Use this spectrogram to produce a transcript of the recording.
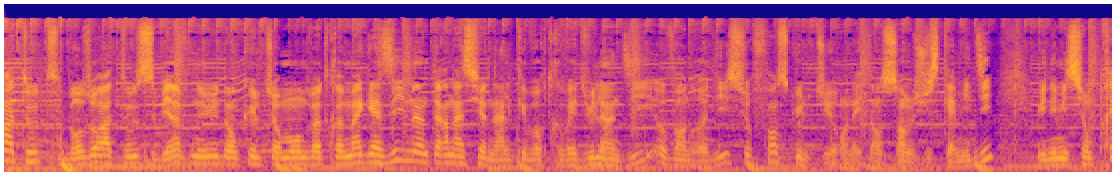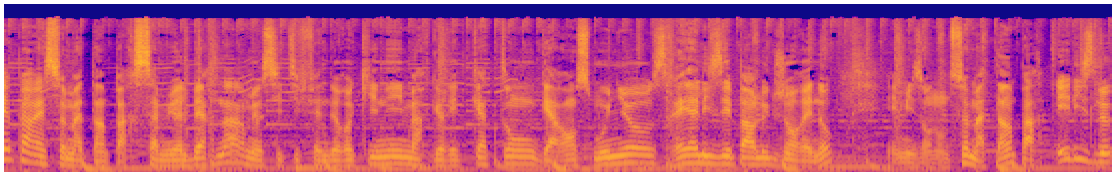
Bonjour à toutes, bonjour à tous, bienvenue dans Culture Monde, votre magazine international que vous retrouvez du lundi au vendredi sur France Culture. On est ensemble jusqu'à midi. Une émission préparée ce matin par Samuel Bernard, mais aussi Tiffaine de Roquigny, Marguerite Caton, Garance Munoz, réalisée par Luc Jean Reynaud et mise en onde ce matin par Élise Le.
